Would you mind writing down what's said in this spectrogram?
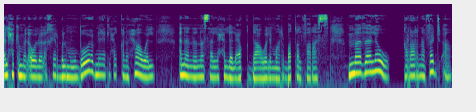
الحكم الأول والأخير بالموضوع. بنهاية الحلقة نحاول أننا نصل لحل العقدة ولمربط الفرس. ماذا لو قررنا فجأة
